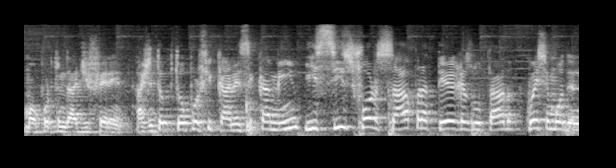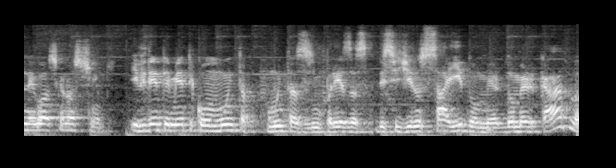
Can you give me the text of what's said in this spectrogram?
uma oportunidade diferente. A gente optou por ficar nesse caminho e se esforçar para ter resultado com esse modelo de negócio que nós tínhamos. Evidentemente, como muita, muitas empresas decidiram sair do, do mercado,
